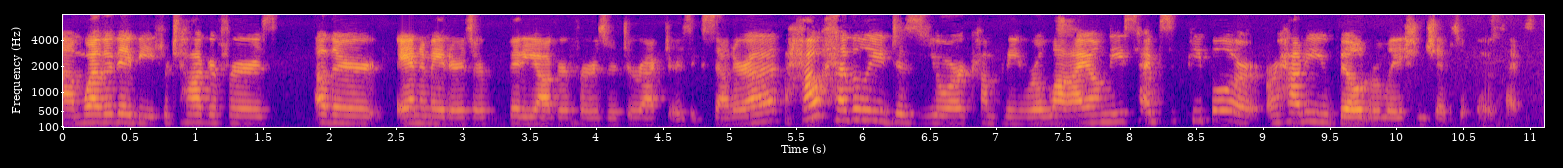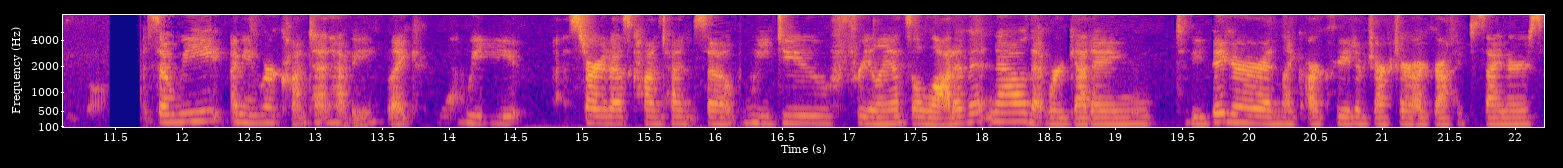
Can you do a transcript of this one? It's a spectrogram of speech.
um, whether they be photographers, other animators or videographers or directors, etc. How heavily does your company rely on these types of people, or, or how do you build relationships with those types of people? So we, I mean, we're content heavy. Like yeah. we started as content, so we do freelance a lot of it now that we're getting to be bigger, and like our creative director, our graphic designers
